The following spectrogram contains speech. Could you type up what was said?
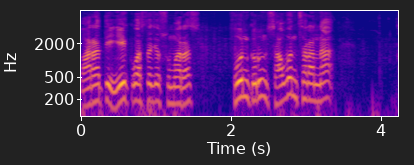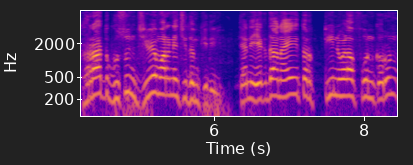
बारा ते एक वाजताच्या सुमारास फोन करून सावंत सरांना घरात घुसून जिवे मारण्याची धमकी दिली. त्याने एकदा नाही तर तीन वेळा फोन करून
